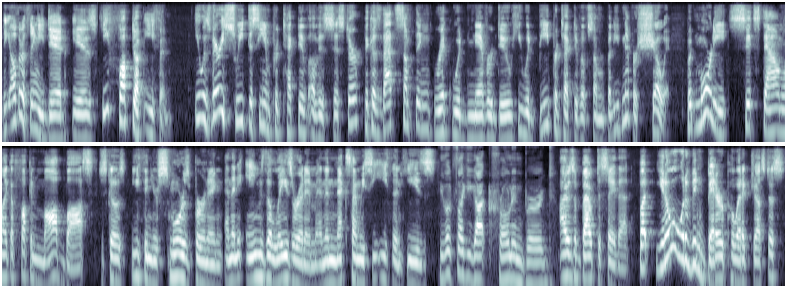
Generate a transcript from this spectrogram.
The other thing he did is he fucked up Ethan. It was very sweet to see him protective of his sister because that's something Rick would never do. He would be protective of someone, but he'd never show it. But Morty sits down like a fucking mob boss, just goes, Ethan, your s'more's burning, and then he aims the laser at him, and then next time we see Ethan, he's. He looks like he got Cronenberged. I was about to say that. But you know what would have been better poetic justice?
